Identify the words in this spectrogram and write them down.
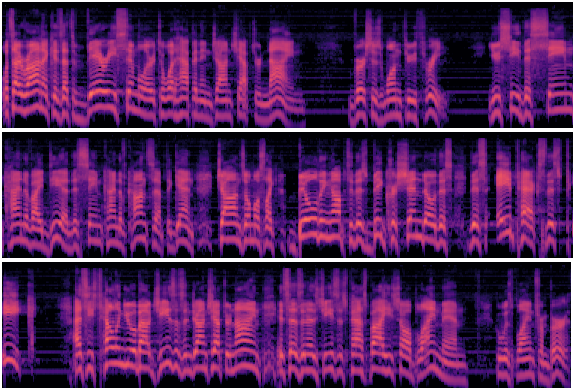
What's ironic is that's very similar to what happened in John chapter 9, verses 1 through 3. You see this same kind of idea, this same kind of concept. Again, John's almost like building up to this big crescendo, this, this apex, this peak. As he's telling you about Jesus in John chapter 9, it says, And as Jesus passed by, he saw a blind man who was blind from birth.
